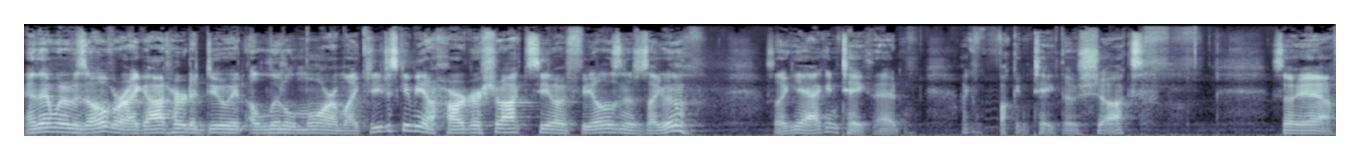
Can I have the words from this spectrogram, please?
And then when it was over, I got her to do it a little more. I'm like, can you just give me a harder shock to see how it feels? And it's like, oh, it's like, yeah, I can take that. I can fucking take those shocks. So yeah,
